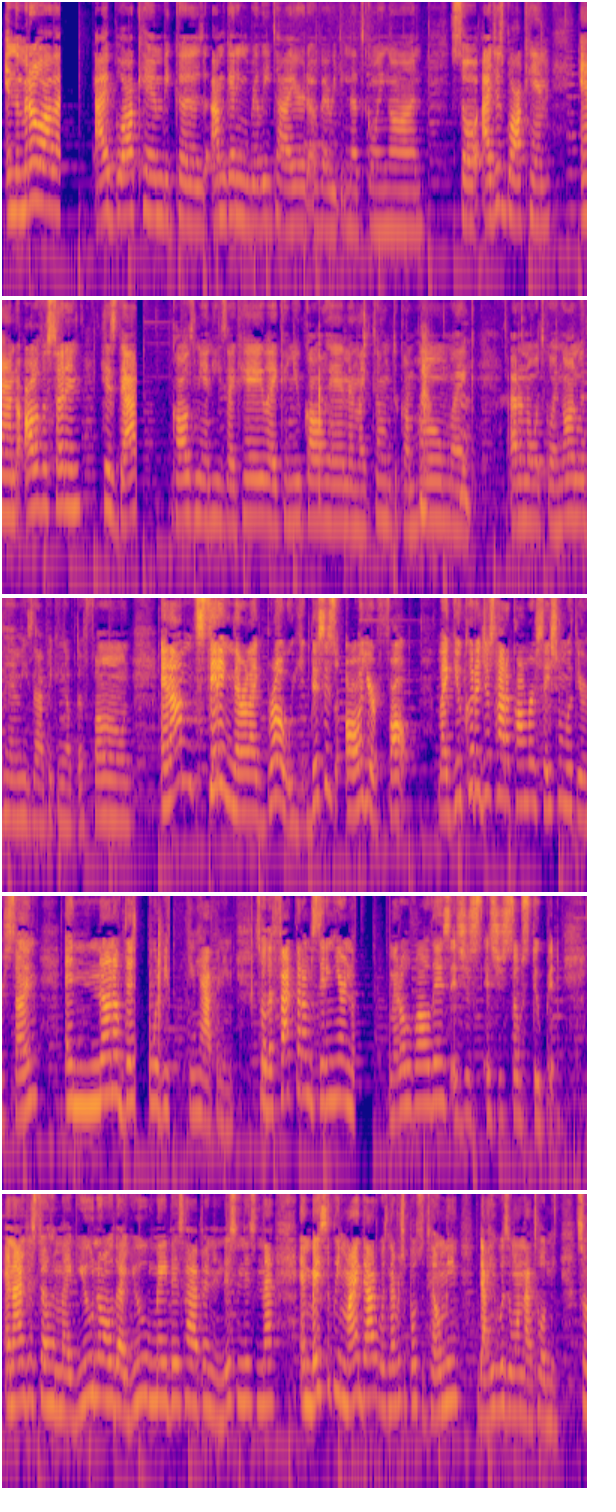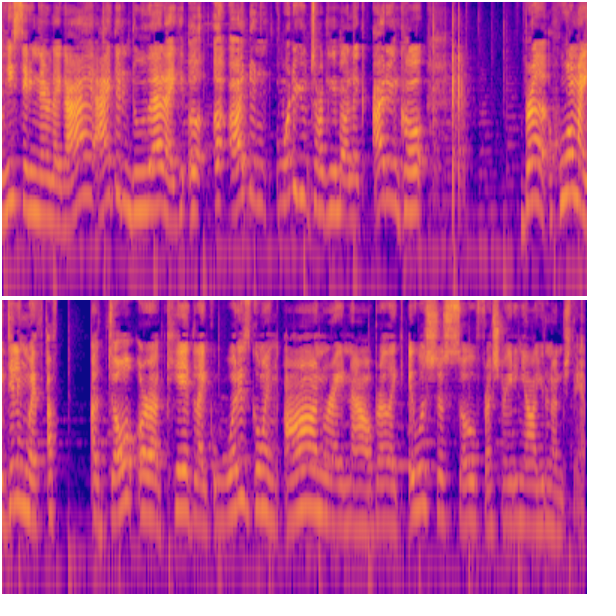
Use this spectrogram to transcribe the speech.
in the middle of all that, I block him because I'm getting really tired of everything that's going on. So I just block him. And all of a sudden, his dad calls me and he's like, hey, like, can you call him and like tell him to come home? Like, I don't know what's going on with him. He's not picking up the phone. And I'm sitting there like, bro, this is all your fault. Like, you could have just had a conversation with your son and none of this would be happening. So the fact that I'm sitting here in the middle of all this it's just it's just so stupid. And i just tell him like you know that you made this happen and this and this and that. And basically my dad was never supposed to tell me that he was the one that told me. So he's sitting there like i i didn't do that. Like uh, uh, i didn't what are you talking about? Like i didn't call. Bruh who am i dealing with? A adult or a kid? Like what is going on right now bro like it was just so frustrating y'all. You don't understand.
